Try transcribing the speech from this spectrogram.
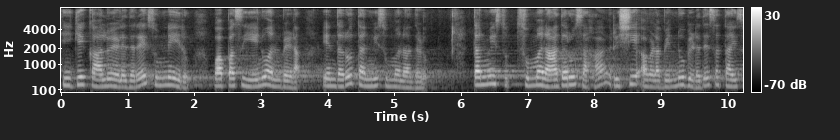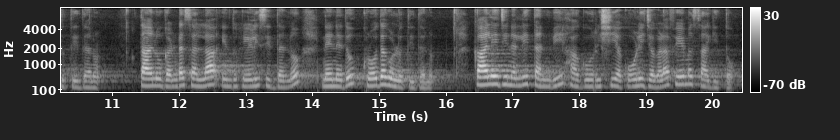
ಹೀಗೆ ಕಾಲು ಎಳೆದರೆ ಸುಮ್ಮನೆ ಇರು. ವಾಪಸ್ಸು ಏನೂ ಅನ್ಬೇಡ ಎಂದರು ತನ್ವಿ ಸುಮ್ಮನಾದಳು. ತನ್ವಿ ಸು, ಸುಮ್ಮನಾದರೂ ಸಹ ರಿಷಿ ಅವಳ ಬೆನ್ನು ಬಿಡದೆ ಸತಾಯಿಸುತ್ತಿದ್ದನು. ತಾನು ಗಂಡಸಲ್ಲ ಎಂದು ಹೇಳಿಸಿದ್ದನ್ನು ನೆನೆದು ಕ್ರೋಧಗೊಳ್ಳುತ್ತಿದ್ದನು. ಕಾಲೇಜಿನಲ್ಲಿ ತನ್ವಿ ಹಾಗೂ ರಿಷಿಯ ಕೋಳಿ ಜಗಳ ಫೇಮಸ್ ಆಗಿತ್ತು.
